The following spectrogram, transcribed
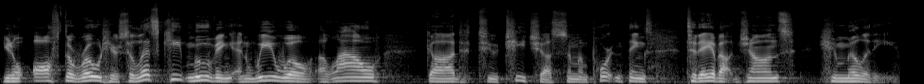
you know, off the road here. So let's keep moving and we will allow God to teach us some important things today about John's humility.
